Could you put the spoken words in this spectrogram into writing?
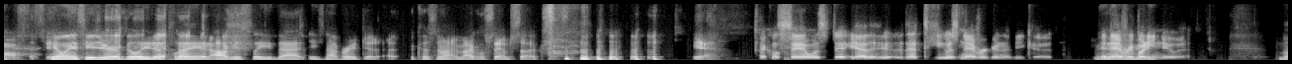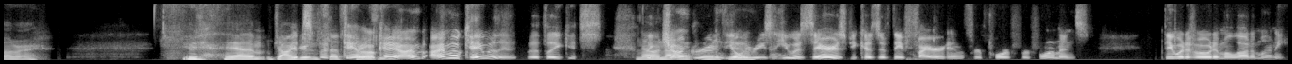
off the field. He only sees your ability to play, and obviously that he's not very good at because Mi- Michael Sam sucks. yeah. Michael Sam was yeah that he was never going to be good, and Yeah, I everybody mean, knew it. bummer. Dude, yeah, um, Jon It's Gruden but stuff's damn crazy. okay. I'm I'm okay with it, but like it's No, like not Jon me Gruden. The only reason he was there is because if they fired him for poor performance, they would have owed him a lot of money.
